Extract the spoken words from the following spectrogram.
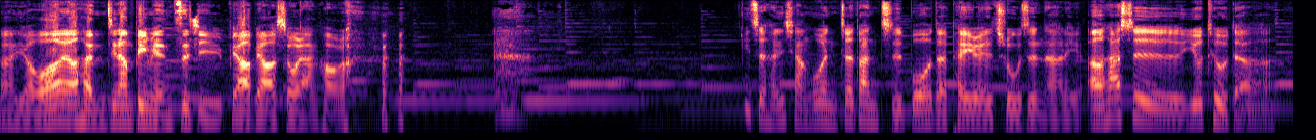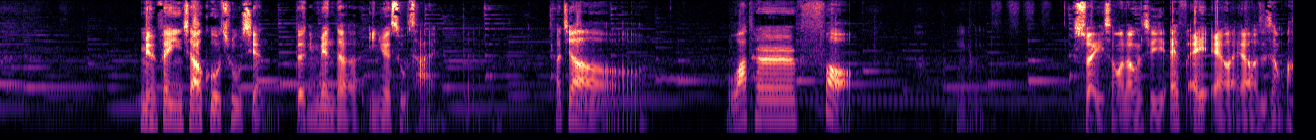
哎呦，我有很尽量避免自己不要不要说，然后了，一直很想问这段直播的配乐出自哪里？呃，它是 YouTube 的免费音效库出现的里面的音乐素材，对，它叫 Waterfall，嗯。水什么东西？F A L L 是什么？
